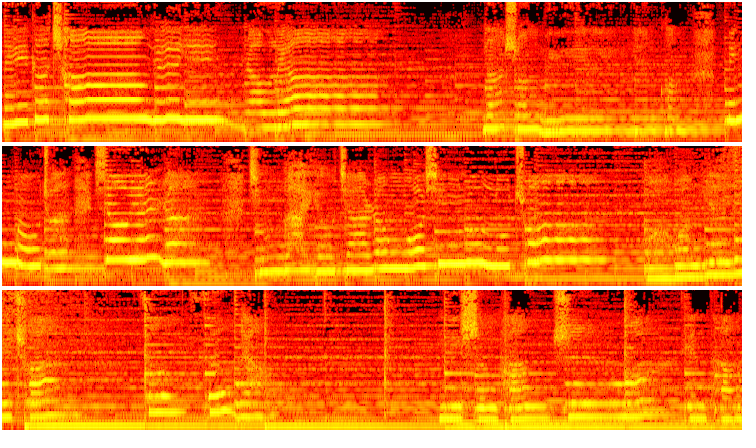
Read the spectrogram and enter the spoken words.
你歌唱，双迷离眼眶，明眸转，笑嫣然，青睐有加，让我心如露窗。船总思量，你身旁是我天堂。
